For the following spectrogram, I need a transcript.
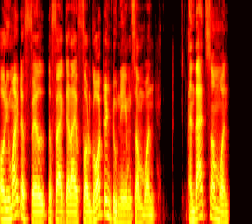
or you might have felt the fact that I've forgotten to name someone and that someone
